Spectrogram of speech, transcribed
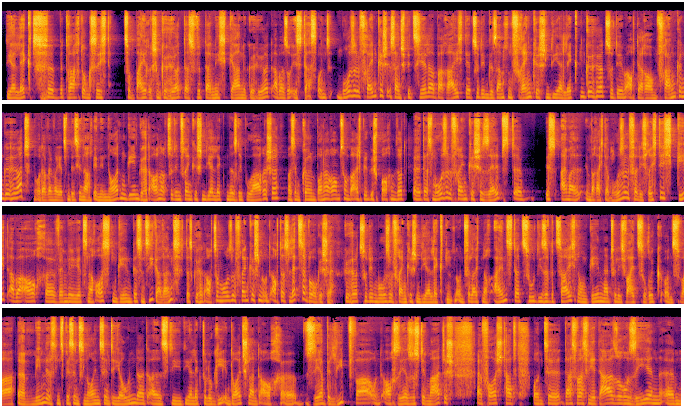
Dialektbetrachtungssicht zum Bayerischen gehört. Das wird da nicht gerne gehört, aber so ist das. Und Moselfränkisch ist ein spezieller Bereich, der zu den gesamten fränkischen Dialekten gehört, zu dem auch der Raum Franken gehört. Oder wenn wir jetzt ein bisschen nach in den Norden gehen, gehört auch noch zu den fränkischen Dialekten das Ripuarische, was im Köln-Bonner Raum zum Beispiel gesprochen wird. Äh, das Moselfränkische selbst äh, ist einmal im Bereich der Mosel völlig richtig, geht aber auch, äh, wenn wir jetzt nach Osten gehen, bis ins Siegerland. Das gehört auch zum Moselfränkischen und auch das Letzeburgische gehört zu den Moselfränkischen Dialekten. Und vielleicht noch eins dazu, diese Bezeichnungen gehen natürlich weit zurück und zwar äh, mindestens bis ins 19. Jahrhundert, als die Dialektologie in Deutschland auch äh, sehr beliebt war und auch sehr systematisch erforscht hat. Und äh, das, was wir da so sehen, ähm,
